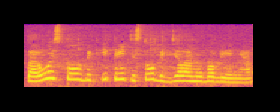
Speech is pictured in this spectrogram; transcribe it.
второй столбик и третий столбик делаем убавление.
